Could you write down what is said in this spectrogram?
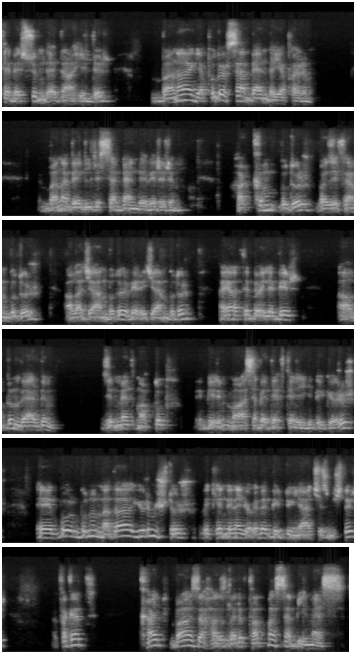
tebessüm de dahildir. Bana yapılırsa ben de yaparım. Bana verilirse ben de veririm. Hakkım budur, vazifem budur, alacağım budur, vereceğim budur. Hayatı böyle bir aldım verdim, zimmet maklub bir muhasebe defteri gibi görür. E, bu, bununla da yürümüştür ve kendine göre de bir dünya çizmiştir. Fakat kalp bazı hazları tatmazsa bilmez.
